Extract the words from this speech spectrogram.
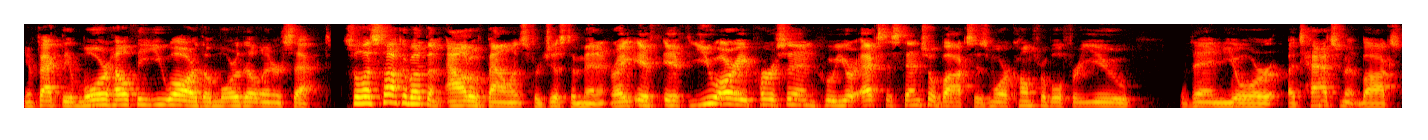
In fact, the more healthy you are, the more they'll intersect. So let's talk about them out of balance for just a minute, right? If if you are a person who your existential box is more comfortable for you than your attachment box,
